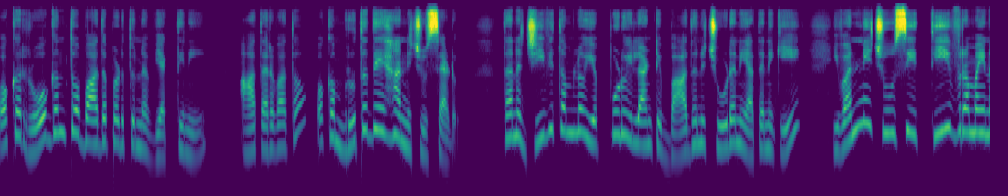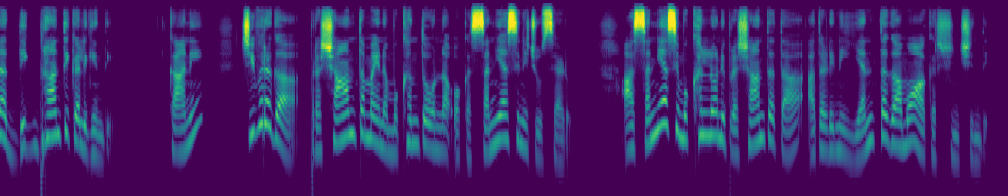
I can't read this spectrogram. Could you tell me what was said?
ఒక రోగంతో బాధపడుతున్న వ్యక్తిని ఆ తర్వాత ఒక మృతదేహాన్ని చూశాడు. తన జీవితంలో ఎప్పుడూ ఇలాంటి బాధను చూడని అతనికి ఇవన్నీ చూసి తీవ్రమైన దిగ్భ్రాంతి కలిగింది. కాని చివరగా ప్రశాంతమైన ముఖంతో ఉన్న ఒక సన్యాసిని చూశాడు. ఆ సన్యాసి ముఖంలోని ప్రశాంతత అతడిని ఎంతగామో ఆకర్షించింది.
